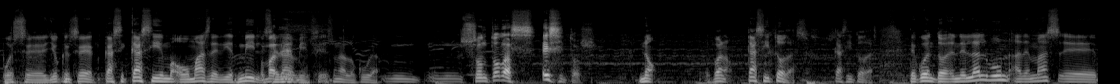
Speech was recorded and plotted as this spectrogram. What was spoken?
pues eh, yo que sé, casi casi o más de 10.000. O más de serán. 10.000. Sí, es una locura. mm, son todas éxitos. No, bueno, casi todas, casi todas. Te cuento, en el álbum, además, eh,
